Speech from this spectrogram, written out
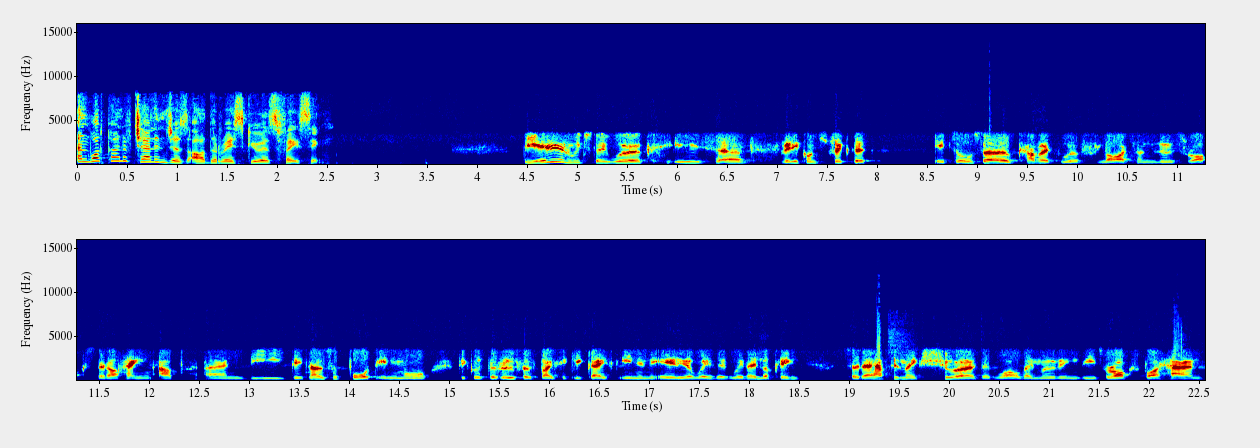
And what kind of challenges are the rescuers facing? The area in which they work is uh, very constricted. It's also covered with large and loose rocks that are hanging up, and the, there's no support anymore because the roof is basically caved in in the area where they where they're looking. So they have to make sure that while they're moving these rocks by hand,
